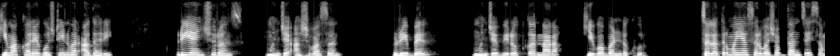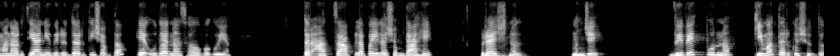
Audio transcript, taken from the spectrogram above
किंवा खऱ्या गोष्टींवर आधारित रिएन्शुरन्स म्हणजे आश्वासन रिबेल म्हणजे विरोध करणारा किंवा बंडखोर. चला तर मग या सर्व शब्दांचे समानार्थी आणि विरुद्धार्थी शब्द हे उदाहरणासह बघूया. तर आजचा आपला पहिला शब्द आहे रॅशनल म्हणजे विवेकपूर्ण किंवा तर्कशुद्ध.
